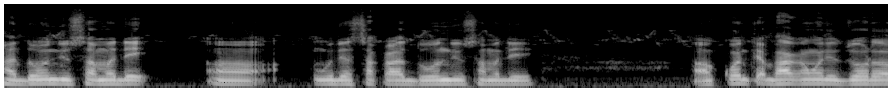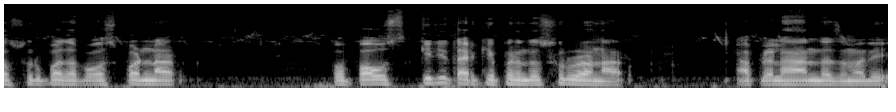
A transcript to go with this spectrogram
हा दोन दिवसामध्ये उद्या सकाळ दोन दिवसामध्ये कोणत्या भागामध्ये जोरदार स्वरूपाचा पाऊस पडणार? व पाऊस किती तारखेपर्यंत सुरू राहणार? आपल्याला हा अंदाजामध्ये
